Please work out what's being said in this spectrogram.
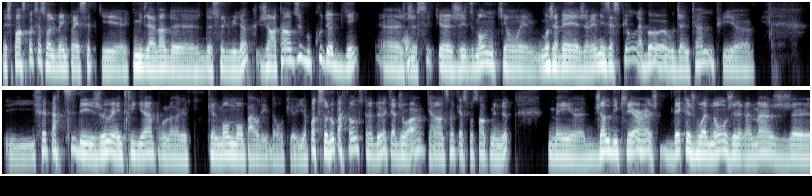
Mais je ne pense pas que ce soit le même principe qui est mis de l'avant de, de celui-là. J'ai entendu beaucoup de bien euh, je sais que j'ai du monde qui ont. Euh, moi, j'avais, j'avais mes espions là-bas euh, au Gen Con, puis il fait partie des jeux intrigants pour le, que le monde m'ont parlé. Donc, il n'y a pas de solo, par contre, c'est un 2 à 4 joueurs, 45 à 60 minutes. Mais John Declare, dès que je vois le nom, généralement, je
